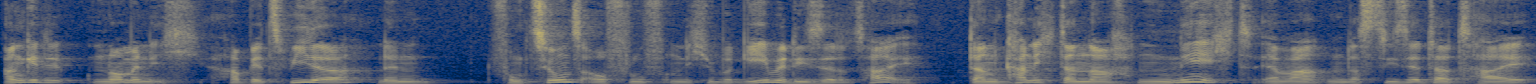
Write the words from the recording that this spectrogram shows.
angenommen, ich habe jetzt wieder einen Funktionsaufruf und ich übergebe diese Datei, dann kann ich danach nicht erwarten, dass diese Datei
